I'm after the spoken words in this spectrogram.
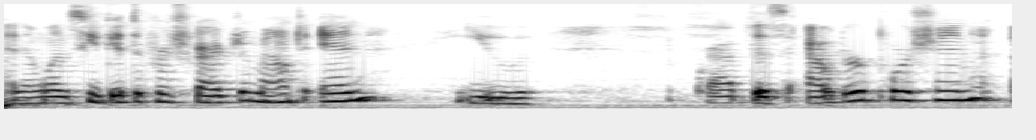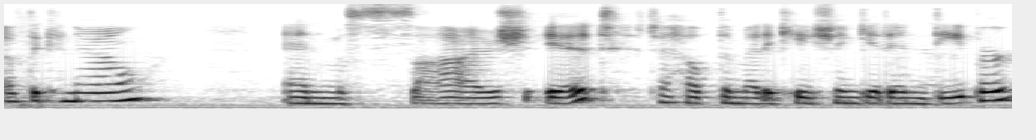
And then once you get the prescribed amount in, you grab this outer portion of the canal and massage it to help the medication get in deeper.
